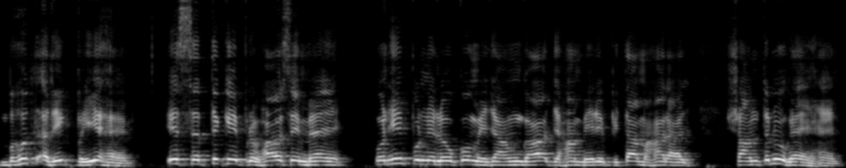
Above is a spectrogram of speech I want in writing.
बहुत अधिक प्रिय है। इस सत्य के प्रभाव से मैं उन्हीं पुण्यलोकों में जाऊँगा, जहाँ मेरे पिता महाराज शांतनु गए हैं।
